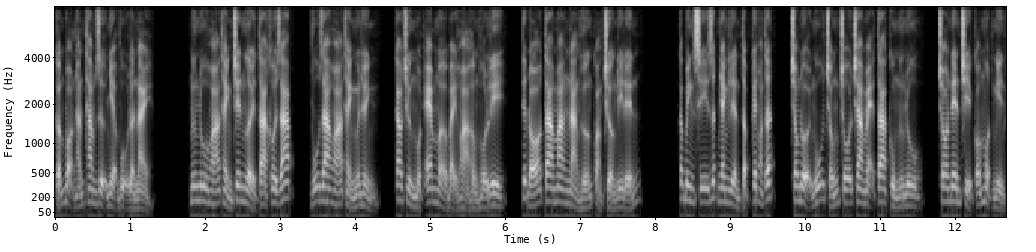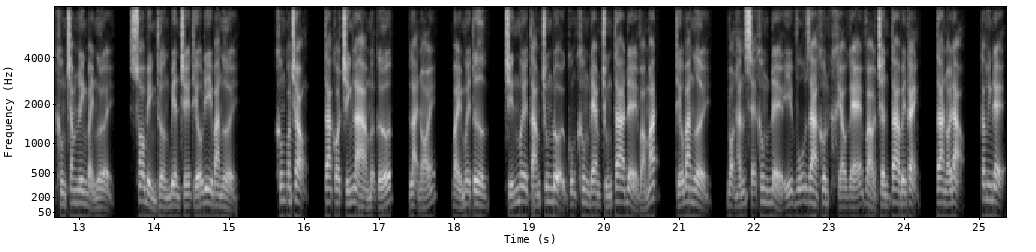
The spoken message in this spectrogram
cấm bọn hắn tham dự nhiệm vụ lần này. Ngưng nu hóa thành trên người ta khôi giáp, vũ gia hóa thành nguyên hình cao chừng một m bảy hỏa hồng hồ ly, tiếp đó ta mang nàng hướng quảng trường đi đến. Các binh sĩ rất nhanh liền tập kết hoàn tất, trong đội ngũ chống chỗ cha mẹ ta cùng ngưng nu cho nên chỉ có một nghìn bảy người, so bình thường biên chế thiếu đi ba người. Không quan trọng, ta có chính là mở cớ, lại nói, bảy mươi bốn chín mươi tám trung đội cũng không đem chúng ta để vào mắt, thiếu ba người, bọn hắn sẽ không để ý vũ ra khôn khéo ghé vào chân ta bên cạnh, ta nói đạo, các minh đệ,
